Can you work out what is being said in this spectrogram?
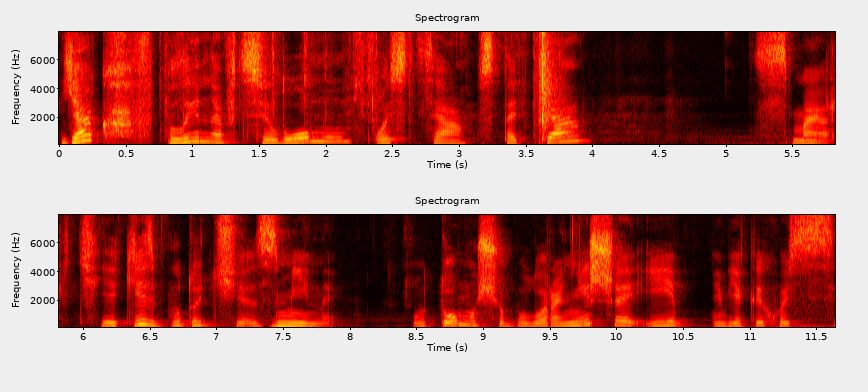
Як вплине в цілому ось ця стаття смерть? Якісь будуть зміни у тому, що було раніше, і в якихось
